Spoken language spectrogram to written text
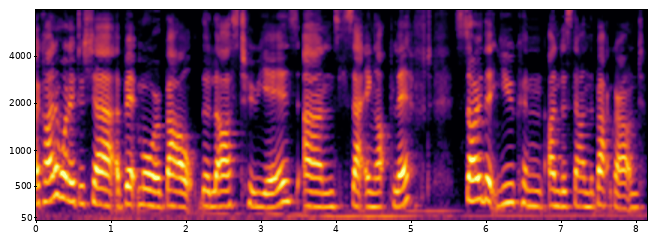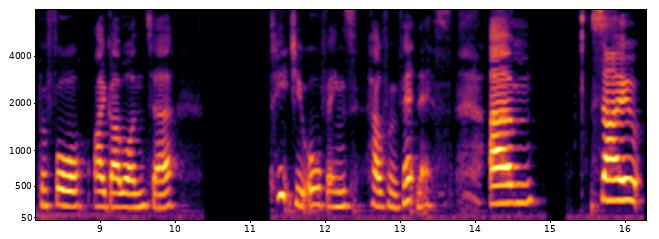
I kind of wanted to share a bit more about the last two years and setting up Lift so that you can understand the background before I go on to teach you all things health and fitness. Um, so,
